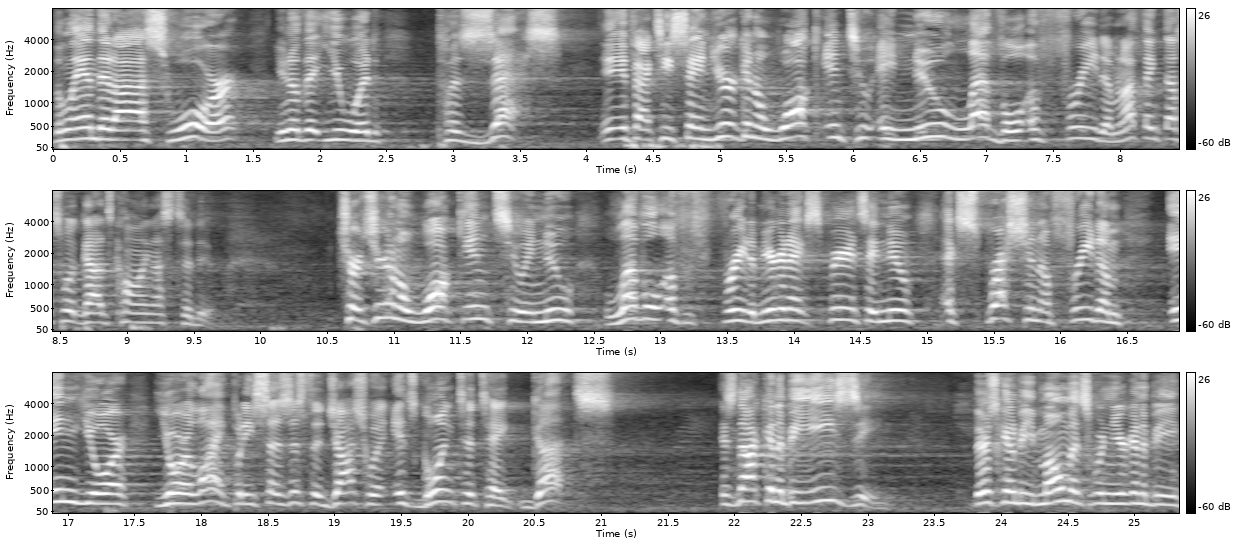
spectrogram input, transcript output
The land that I swore, you know, that you would possess. In fact, he's saying you're going to walk into a new level of freedom. And I think that's what God's calling us to do. Church, you're going to walk into a new level of freedom. You're going to experience a new expression of freedom in your, your life. But he says this to Joshua it's going to take guts. It's not going to be easy. There's going to be moments when you're going to be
